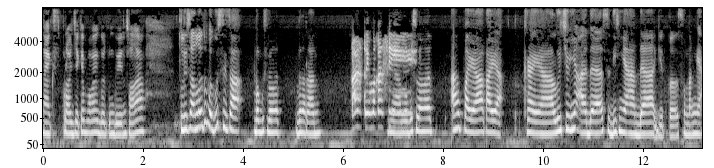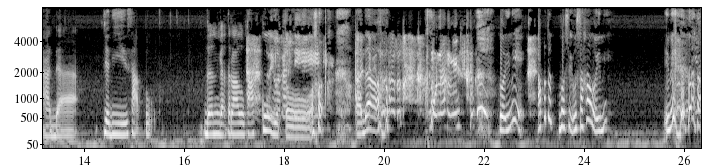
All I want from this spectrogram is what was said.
Next projectnya pokoknya gue tungguin. Soalnya tulisan lo tuh bagus sih sa. Bagus banget beneran. Ah terima kasih. Ya bagus banget. Apa ya kayak kayak lucunya ada sedihnya ada gitu senangnya ada. Jadi satu dan nggak terlalu kaku Terima gitu. ada. Mau nangis. Lo ini aku tetap masih usaha lo ini. Ini. Ya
